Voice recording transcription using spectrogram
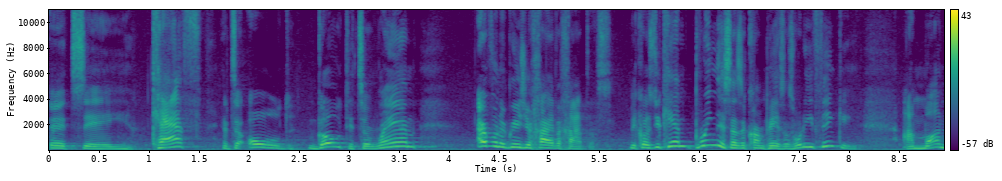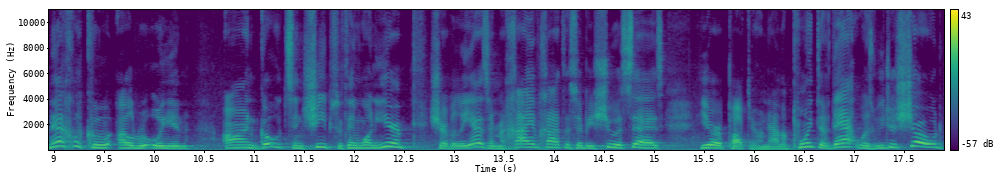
it's a calf, it's an old goat, it's a ram, everyone agrees you're chayav achatas. Because you can't bring this as a karm. What are you thinking? Amma nechlaku al ru'uyin on goats and sheep within one year. Rabbi Eliezer mechayiv chatas. Rabbi Yeshua says you're a pater. Now the point of that was we just showed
